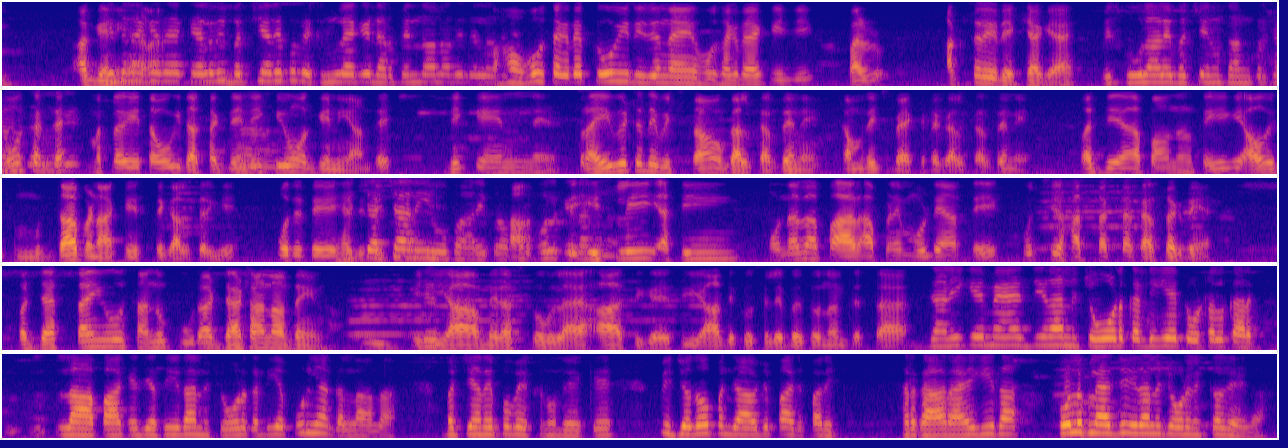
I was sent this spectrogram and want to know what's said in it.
ਅੱਗੇ ਨਹੀਂ ਕਿਤੇ ਕਿਤੇ ਕਹਿ ਲਓ ਵੀ ਬੱਚਿਆਂ ਦੇ ਭਵਿੱਖ ਨੂੰ ਲੈ ਕੇ ਡਰ ਪੈਂਦਾ ਉਹਨਾਂ ਦੇ ਦਿਲਾਂ ਹਾਂ ਹੋ ਸਕਦਾ ਕੋਈ ਰੀਜ਼ਨ ਹੈ ਹੋ ਸਕਦਾ ਹੈ ਕਿ ਜੀ ਪਰ ਅਕਸਰ ਇਹ ਦੇਖਿਆ ਗਿਆ ਹੈ ਵੀ ਸਕੂਲ ਵਾਲੇ ਬੱਚੇ ਨੂੰ ਤੰਗ ਪਰੇਸ਼ਾਨ ਹੋ ਸਕਦਾ ਹੈ। ਮਤਲਬ ਇਹ ਤਾਂ ਉਹ ਹੀ ਦੱਸ ਸਕਦੇ ਨੇ। ਕਿਉਂ ਅੱਗੇ ਨਹੀਂ ਆਉਂਦੇ ਲੇਕਿਨ ਪ੍ਰਾਈਵੇਟ ਦੇ ਵਿੱਚ ਤਾਂ ਉਹ ਗੱਲ ਕਰਦੇ ਨੇ ਕਮਰੇ 'ਚ ਬੈਠ ਕੇ ਤਾਂ ਗੱਲ ਕਰਦੇ ਨੇ ਪਰ ਜੇ ਆਪਾਂ ਉਹਨਾਂ ਨੂੰ ਕਹੀਏ ਕਿ ਆਓ ਇਸ ਮੁੱਦਾ ਬਣਾ ਕੇ ਇਸ ਤੇ ਗੱਲ ਕਰੀਏ ਉਹਦੇ ਤੇ ਹੈਜ਼ਿਟੇਸ਼ਨ ਚਰਚਾ ਨਹੀਂ ਹੋ ਪਾ ਰਹੀ ਪ੍ਰੋਪਰ ਖੁੱਲ ਕੇ ਇਸ ਲਈ ਅਸੀਂ ਉਹਨਾਂ ਦਾ ਭਾਰ ਆਪਣੇ ਮੋਢਿਆਂ ਤੇ ਕੁਝ ਹੱਦ ਤੱਕ ਤਾਂ ਕਰ ਸਕਦੇ ਹਾਂ ਪਰ ਜਦ ਤਾਈਂ ਉਹ ਸਾਨੂੰ ਪੂਰਾ ਡਾਟਾ ਨਾ ਦੇਣ। ਕਿ ਜੀ ਆ ਮੇਰਾ ਸਕੂਲ ਹੈ ਆ ਅਸੀਂ ਗਏ ਸੀ ਆ ਦੇਖੋ ਸਿਲੇਬਸ ਉਹਨਾਂ ਨੇ ਦਿੱਤਾ ਹੈ। ਜਾਣੀ ਕਿ ਮੈਂ ਜਿਹੜਾ ਨਿਚੋੜ ਕੱਢੀਏ ਟੋਟਲ ਕਰ ਲਾ ਪਾ ਕੇ ਜੇ ਅਸੀਂ ਇਹਦਾ ਨਿਚੋੜ ਕੱਢੀਏ ਪੂਰੀਆਂ ਗੱਲਾਂ ਦਾ ਬੱਚਿਆਂ ਦੇ ਭਵਿੱਖ ਨੂੰ ਦੇਖ ਕੇ ਵੀ ਜਦੋਂ ਪੰਜਾਬ 'ਚ ਭਾਜਪਾ ਦੀ ਸਰਕਾਰ ਆਏਗੀ ਤਾਂ ਫੁੱਲ ਫਲੈਜ ਇਹਦਾ ਨਿਚੋੜ ਨਿਕਲ ਜਾਏਗਾ।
